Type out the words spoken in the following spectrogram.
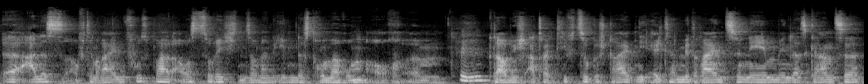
äh, alles auf den reinen Fußball auszurichten, sondern eben das drumherum auch, ähm, mhm. glaube ich, attraktiv zu gestalten, die Eltern mit reinzunehmen in das Ganze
